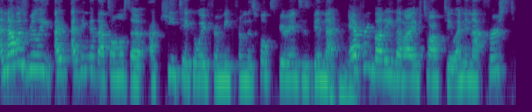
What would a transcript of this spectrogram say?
and that was really i, I think that that's almost a, a key takeaway from me from this whole experience has been that Mhm. everybody that i've talked to and in that first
